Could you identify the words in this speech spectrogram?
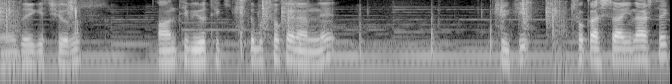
Yan odaya geçiyoruz. Antibiyotik işte bu çok önemli. Çünkü çok aşağı inersek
